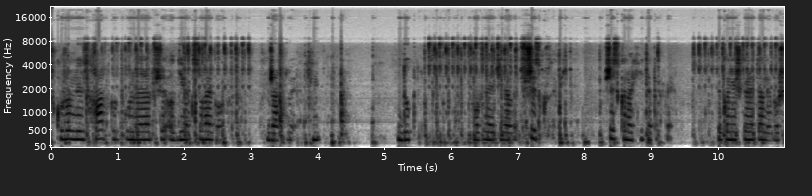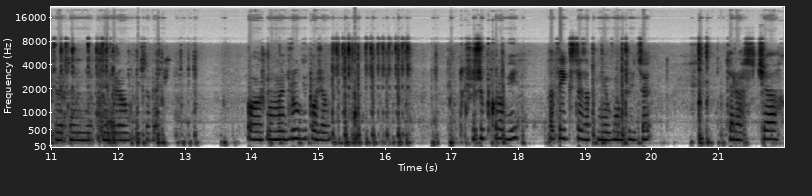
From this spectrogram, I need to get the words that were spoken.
Skórzany jest hardcore, kurde, lepszy od diaksowego. Żartuję. Bo wtedy ci nawet wszystko zabije. Wszystko na hita prawie. Tylko nie szkieletony, bo szkieletony nie, nie biorą i zabiaki. O, już mamy drugi poziom. To się szybko robi. A TXT zapomniał włączyć. Teraz ciach.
